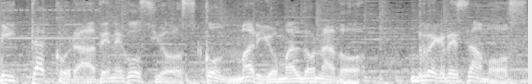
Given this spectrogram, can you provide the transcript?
Bitácora de Negocios con Mario Maldonado. Regresamos.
